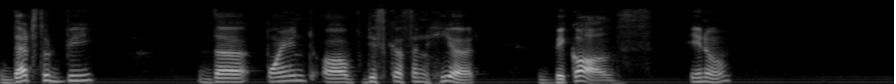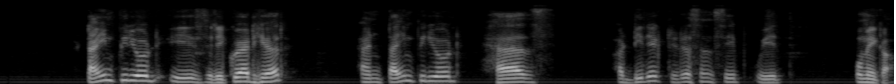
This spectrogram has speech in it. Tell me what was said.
That should be the point of discussion here because you know time period is required here and time period has a direct relationship with omega.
